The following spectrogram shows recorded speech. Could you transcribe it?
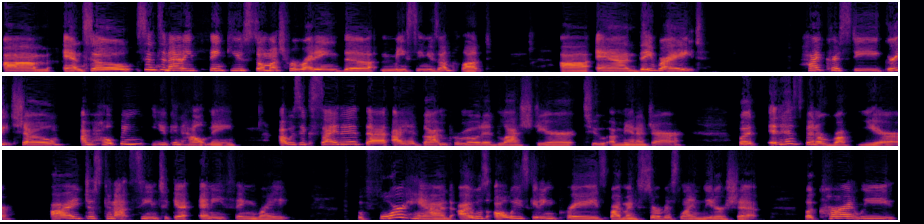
Um, and so, Cincinnati, thank you so much for writing the MECE Muse Unplugged. Uh, and they write, Hi, Christie, great show. I'm hoping you can help me. I was excited that I had gotten promoted last year to a manager, but it has been a rough year. I just cannot seem to get anything right. Beforehand, I was always getting praised by my service line leadership, but currently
